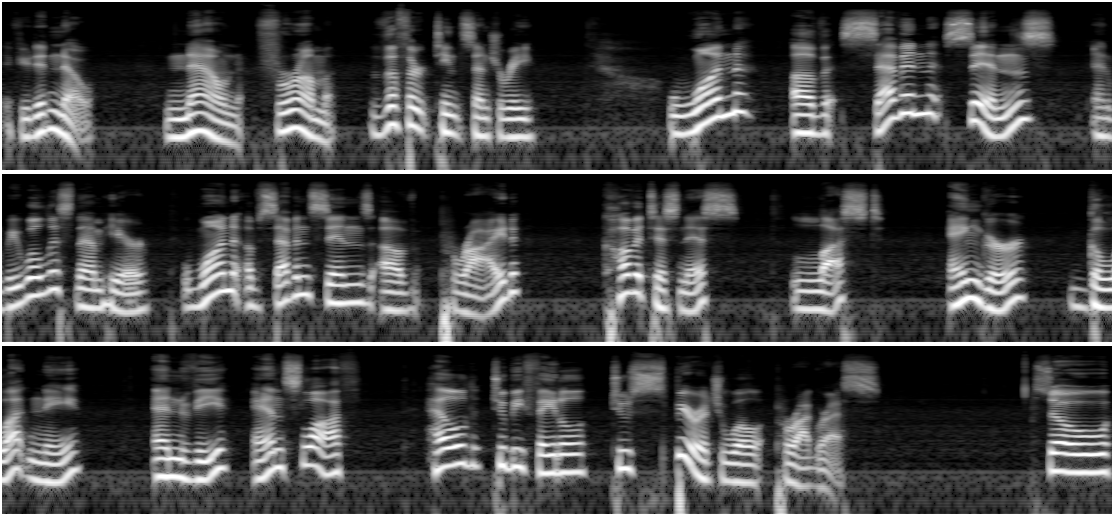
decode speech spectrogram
if you didn't know. Noun from the 13th century. One of seven sins, and we will list them here. One of seven sins of pride, covetousness, lust, anger, gluttony, envy, and sloth, held to be fatal to spiritual progress. So,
